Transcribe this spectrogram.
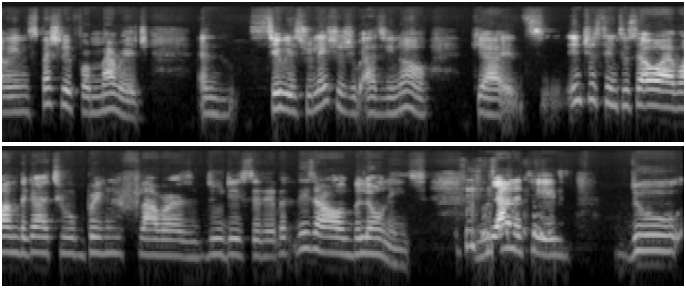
i mean especially for marriage and serious relationship as you know yeah it's interesting to say oh i want the guy to bring flowers do this do that, but these are all balonies reality is do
